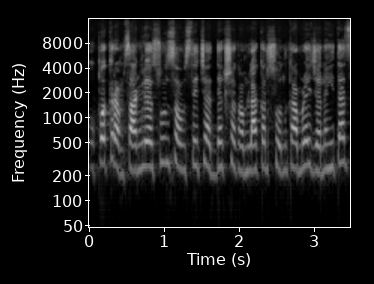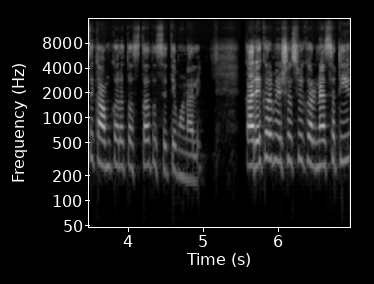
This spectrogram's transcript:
उपक्रम चांगले असून संस्थेचे अध्यक्ष कमलाकर सोनकांबळे जनहिताचे काम करत असतात असे ते म्हणाले. कार्यक्रम यशस्वी करण्यासाठी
